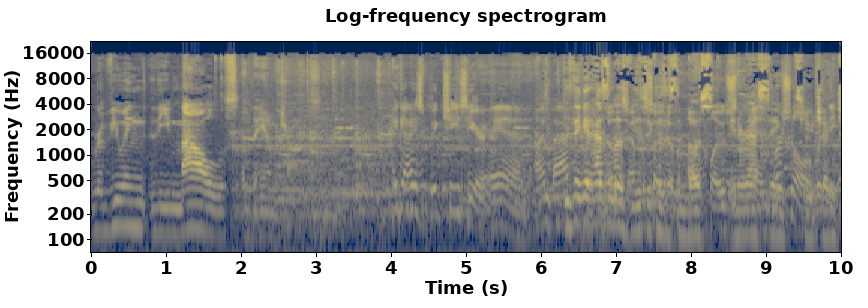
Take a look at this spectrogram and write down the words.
reviewing the mouths of the animatronics. hey guys, Big Cheese here, and I'm back. Do you think it has the most views because it's the most Up Close and interesting to Chuck E. Cheese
